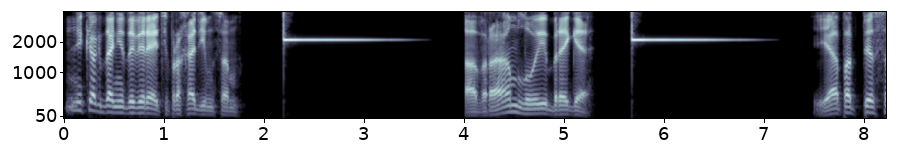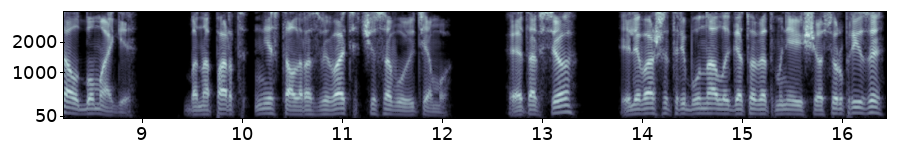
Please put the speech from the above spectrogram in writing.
Никогда не доверяйте проходимцам». Авраам Луи Бреге Я подписал бумаги. Бонапарт не стал развивать часовую тему. «Это все? Или ваши трибуналы готовят мне еще сюрпризы?»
